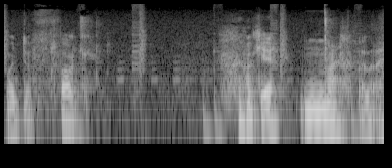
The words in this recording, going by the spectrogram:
what the fuck? okay. Bye bye.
